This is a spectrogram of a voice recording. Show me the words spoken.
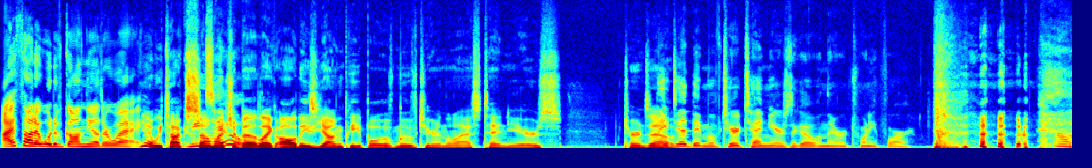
I thought it would have gone the other way. Yeah, we talk Me so much about like all these young people who've moved here in the last 10 years. Turns out they did. They moved here 10 years ago when they were 24.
